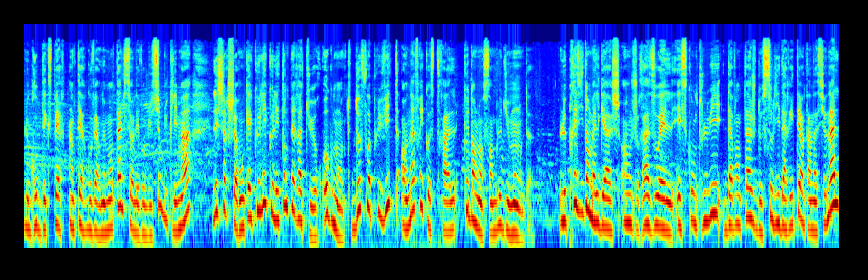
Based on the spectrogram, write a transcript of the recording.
le groupe d'experts intergouvernemental sur l'évolution du climat, les chercheurs ont calculé que les températures augmentent deux fois plus vite en Afrique australe que dans l'ensemble du monde. Le président malgache Ange Razoel escompte, lui, davantage de solidarité internationale.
